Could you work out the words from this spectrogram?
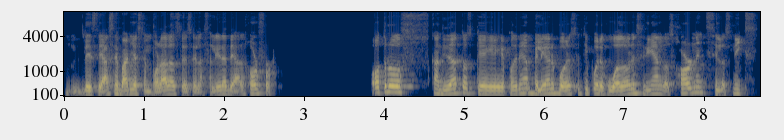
desde hace varias temporadas, desde la salida de Al Horford. Otros candidatos que podrían pelear por este tipo de jugadores serían los Hornets y los Knicks.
